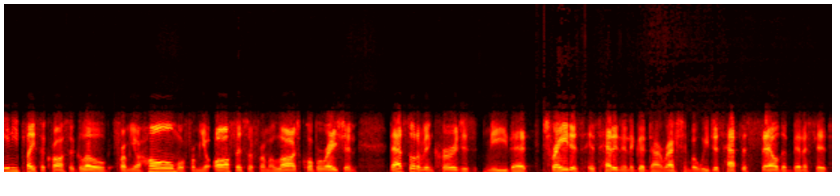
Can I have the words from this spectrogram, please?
any place across the globe, from your home or from your office or from a large corporation. That sort of encourages me that trade is, is headed in a good direction, but we just have to sell the benefits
